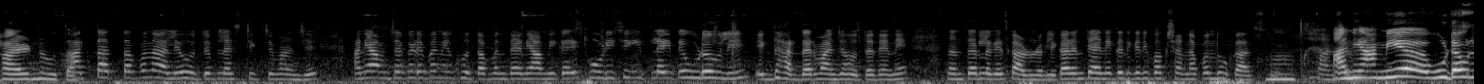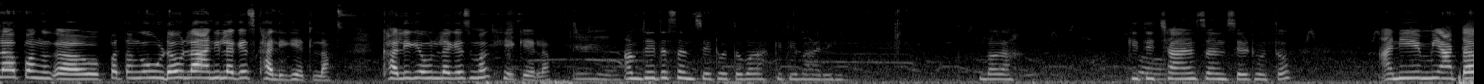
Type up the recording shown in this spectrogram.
हार्ड नव्हता. आत्ता आत्ता पण आले होते प्लॅस्टिकचे मांजे. आणि आमच्याकडे पण एक होता पण त्याने आम्ही काही थोडीशी इथल्या इथे उडवली. एक धारदार मांजा होता त्याने. नंतर लगेच काढून टाकली. कारण त्याने कधी कधी पक्ष्यांना पण धोका असतो. आणि आम्ही उडवला पंग पतंग उडवला आणि लगेच खाली घेतला. खाली घेऊन लगेच मग हे केलं. आमच्या इथं सनसेट होतो बघा किती भारी. बघा. किती छान सनसेट होतो. आणि मी आता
